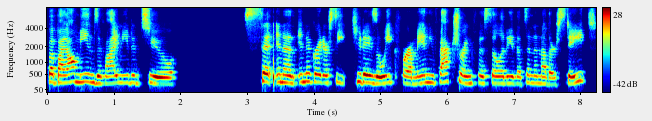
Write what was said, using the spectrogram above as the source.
but by all means, if I needed to sit in an integrator seat two days a week for a manufacturing facility that's in another state,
